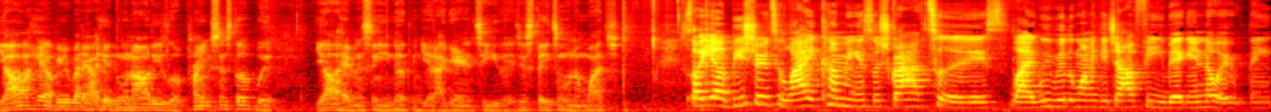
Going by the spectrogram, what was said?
y'all have everybody out here doing all these little pranks and stuff, but y'all haven't seen nothing yet. I guarantee you that. Just stay tuned and watch. So yeah, be sure to like, comment, and subscribe to us. Like we really want to get y'all feedback and know everything.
